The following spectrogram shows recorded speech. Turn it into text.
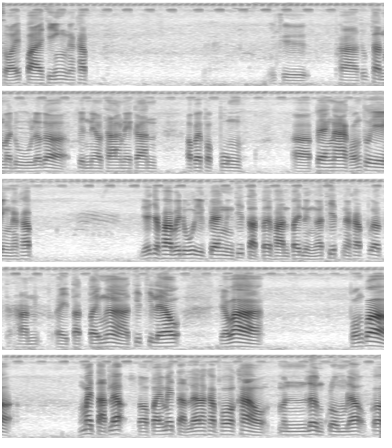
สอยปลายทิ้งนะครับ นี่คือพาทุกท่านมาดูแล้วก็เป็นแนวทางในการเอาไปปรับปรุงแปลงนาของตัวเองนะครับ เดี๋ยวจะพาไปดูอีกแปลงหนึ่งที่ตัดไปผ่านไปหนึ่งอาทิตย์นะครับ เพื่อทานไอตัดไปเมื่ออาทิตย์ที่แล้ว แต่ว่าผมก็ ไม่ตัดแล้วต่อไปไม่ตัดแล้วนะครับ เพราะว่าข้าวมันเริ่มกลมแล้วก็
